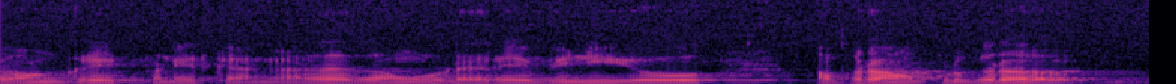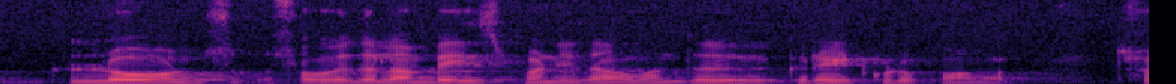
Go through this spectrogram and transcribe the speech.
டவுன் கிரேட் பண்ணியிருக்காங்க. அதாவது அவங்களோட ரெவின்யூ அப்புறம் அவங்க கொடுக்குற லோன்ஸ் ஸோ இதெல்லாம் பேஸ் பண்ணி தான் வந்து கிரேட் கொடுப்பாங்க. ஸோ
